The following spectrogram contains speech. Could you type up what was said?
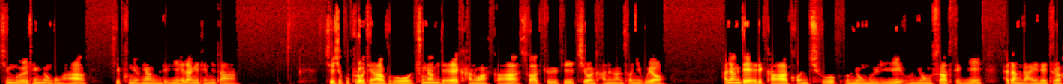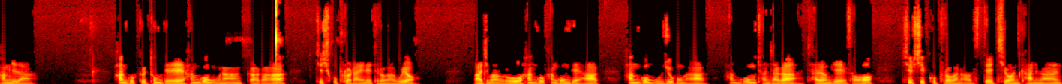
식물 생명공학, 식품 영양 등이 해당이 됩니다. 79% 대학으로 충남대 간호학과 수학교육이 지원 가능한 선이고요. 한양대 에리카 건축, 응용물리, 응용수학 등이 해당 라인에 들어갑니다. 한국교통대 항공운항학과가 79% 라인에 들어가고요. 마지막으로 한국항공대학 항공우주공학, 항공전자가 자연계에서 79%가 나왔을 때 지원 가능한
